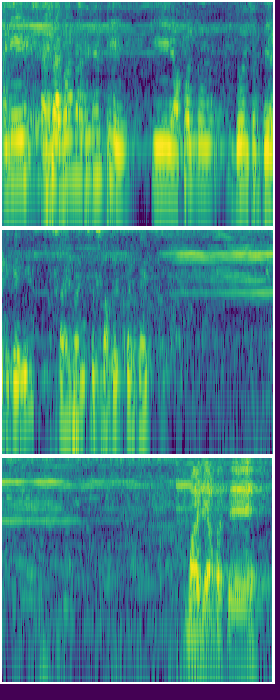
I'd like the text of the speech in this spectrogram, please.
आणि साहेबांना विनंती आहे की आपण दोन शब्द या ठिकाणी साहेबांचं स्वागत करत आहेत. माझ्या मते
